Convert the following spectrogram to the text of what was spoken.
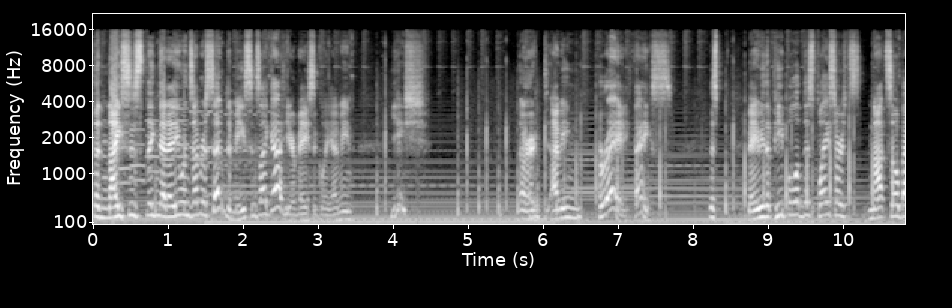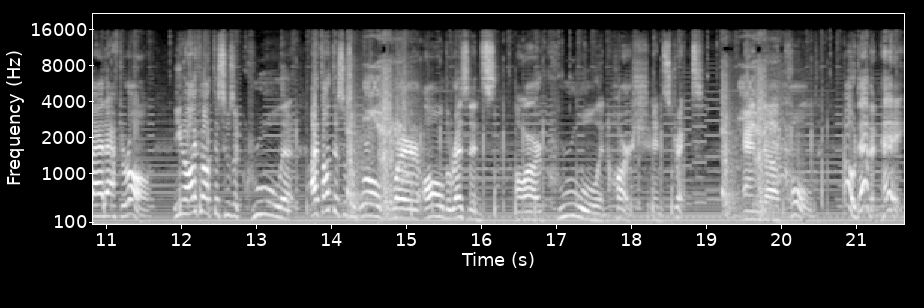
the nicest thing that anyone's ever said to me since I got here, basically. I mean, yeesh. Or, I mean, hooray, thanks. This Maybe the people of this place are not so bad after all. You know, I thought this was a cruel... Uh, I thought this was a world where all the residents are cruel and harsh and strict and uh, cold. Oh, Devon, hey!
